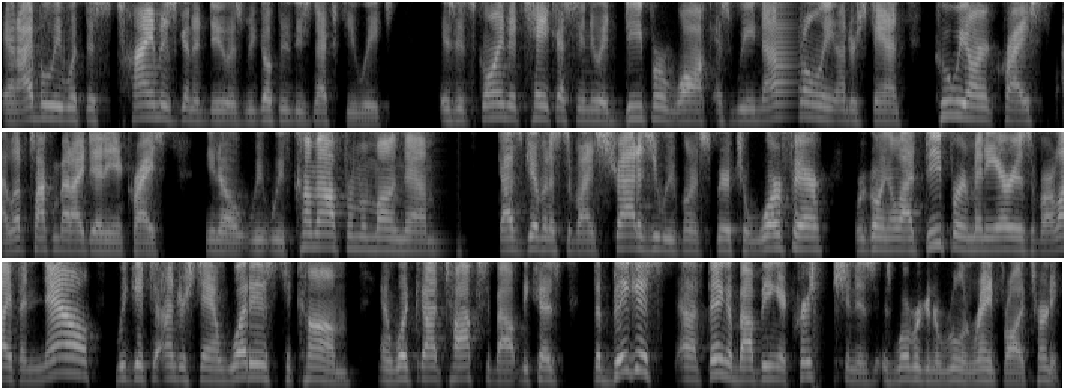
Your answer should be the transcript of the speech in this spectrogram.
And I believe what this time is going to do as we go through these next few weeks is it's going to take us into a deeper walk as we not only understand who we are in Christ. I love talking about identity in Christ. You know, we, we've come out from among them. God's given us divine strategy. We've learned spiritual warfare. We're going a lot deeper in many areas of our life. And now we get to understand what is to come and what God talks about because the biggest uh, thing about being a Christian is, is where we're going to rule and reign for all eternity.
